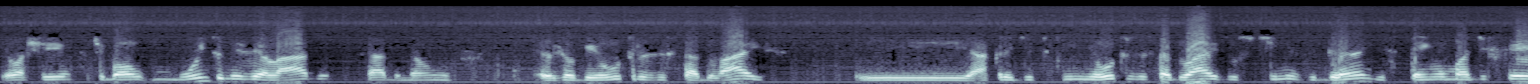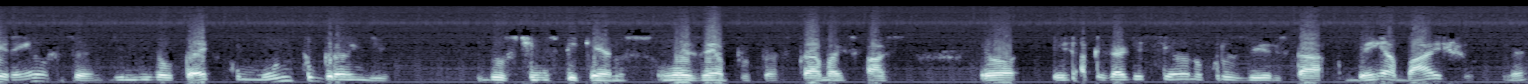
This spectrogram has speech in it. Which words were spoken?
eu achei um futebol muito nivelado, sabe? Não, eu joguei outros estaduais e acredito que em outros estaduais os times grandes têm uma diferença de nível técnico muito grande dos times pequenos. Um exemplo para ficar mais fácil. Eu, apesar desse ano o Cruzeiro estar bem abaixo, né?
